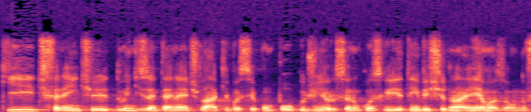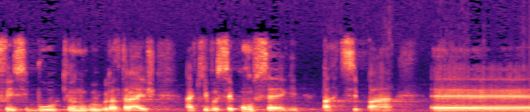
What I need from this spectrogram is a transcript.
que diferente do índice da internet lá, que você com pouco dinheiro você não conseguiria ter investido na Amazon, no Facebook ou no Google atrás, aqui você consegue participar é,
